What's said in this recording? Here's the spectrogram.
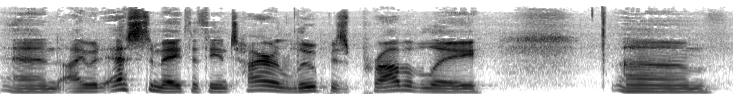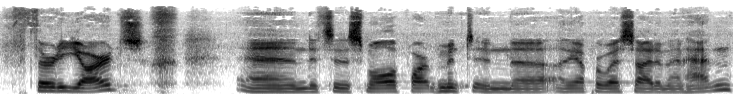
and I would estimate that the entire loop is probably um, 30 yards. and it's in a small apartment in uh, on the Upper West Side of Manhattan.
